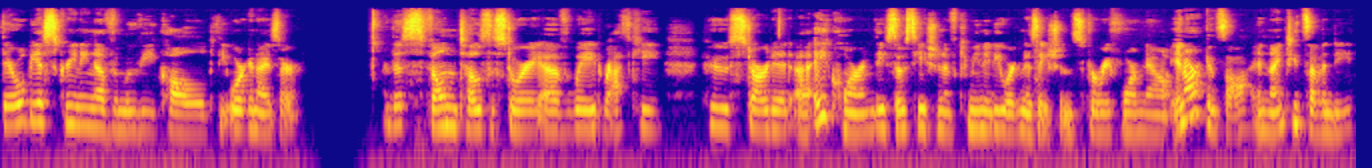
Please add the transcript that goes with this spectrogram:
there will be a screening of a movie called The Organizer. This film tells the story of Wade Rathke, who started uh, ACORN, the Association of Community Organizations for Reform Now in Arkansas in 1970.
